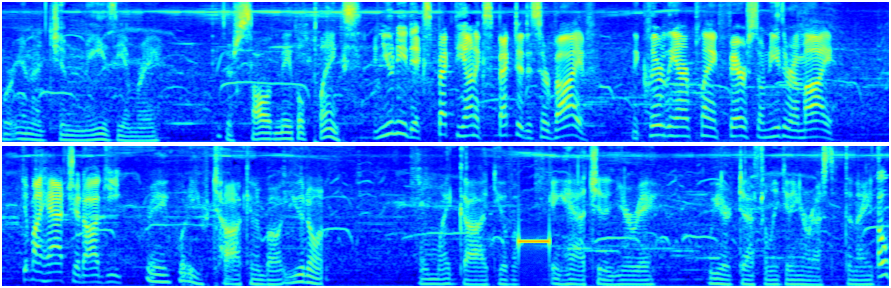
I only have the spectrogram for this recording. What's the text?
We're in a gymnasium, Ray. These are solid maple planks. And you need to expect the unexpected to survive. They clearly aren't playing fair, so neither am I. Get my hatchet, Augie. Ray, what are you talking about? You don't. Oh my god, you have a fing hatchet in here, Ray. We are definitely getting arrested tonight. Oh,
